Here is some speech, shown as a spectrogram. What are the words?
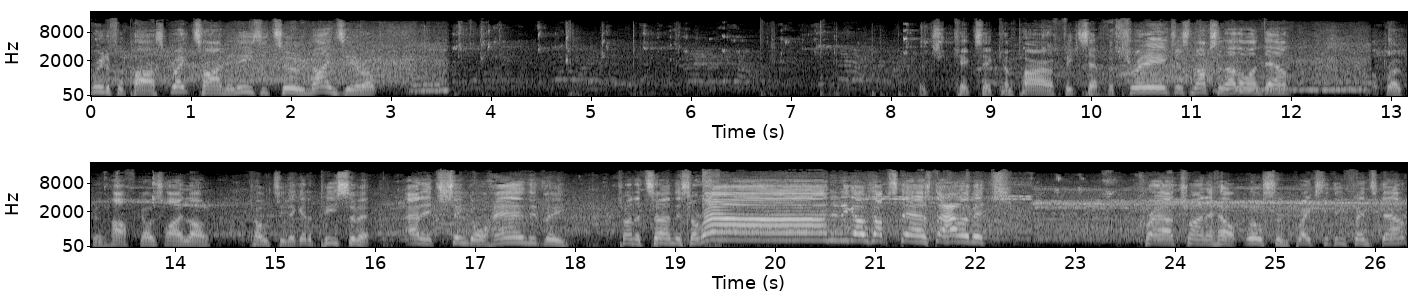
beautiful pass, great timing, easy two, 9-0. Which kicks it, Campara, feet set for three, just knocks another one down. Broken, Huff goes high-low. Coty, they get a piece of it. Adic single-handedly trying to turn this around, and he goes upstairs to Halovic. Crowd trying to help. Wilson breaks the defense down.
